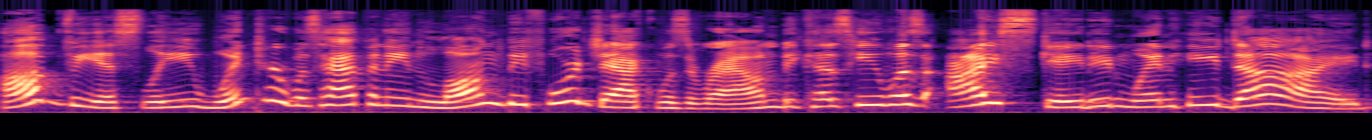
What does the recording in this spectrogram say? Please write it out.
Obviously, winter was happening long before Jack was around because he was ice skating when he died.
